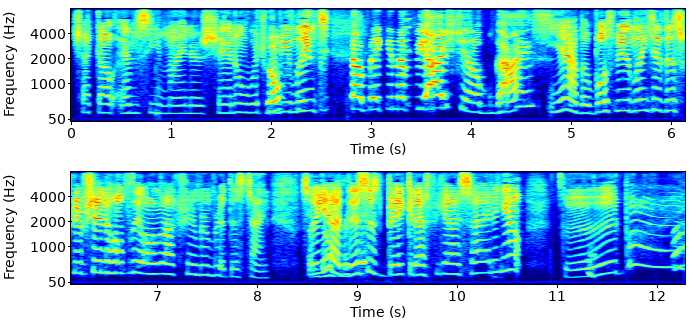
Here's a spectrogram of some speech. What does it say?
check out MC Miner's channel, which will Don't be forget linked. to check out Bacon FBI's channel, guys. Yeah, they'll both be linked in the description. Hopefully, I'll actually remember it this time. So yeah, this is Bacon FBI signing out. Goodbye.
